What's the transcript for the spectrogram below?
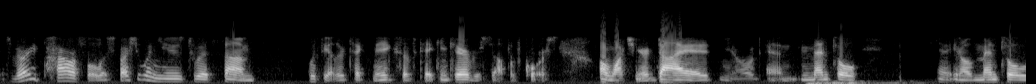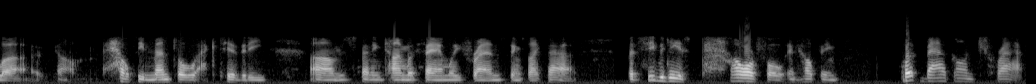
It's very powerful, especially when used with um, with the other techniques of taking care of yourself, of course, on watching your diet, you know, and mental, you know, mental, uh, um, healthy mental activity, um, spending time with family, friends, things like that. But CBD is powerful in helping put back on track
